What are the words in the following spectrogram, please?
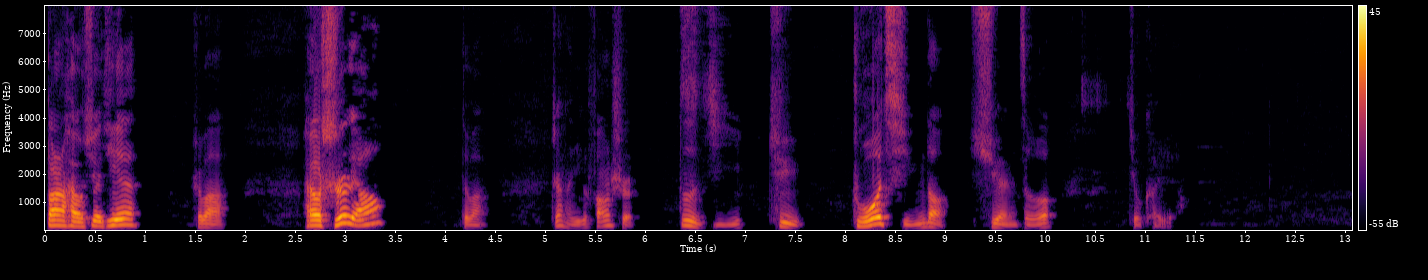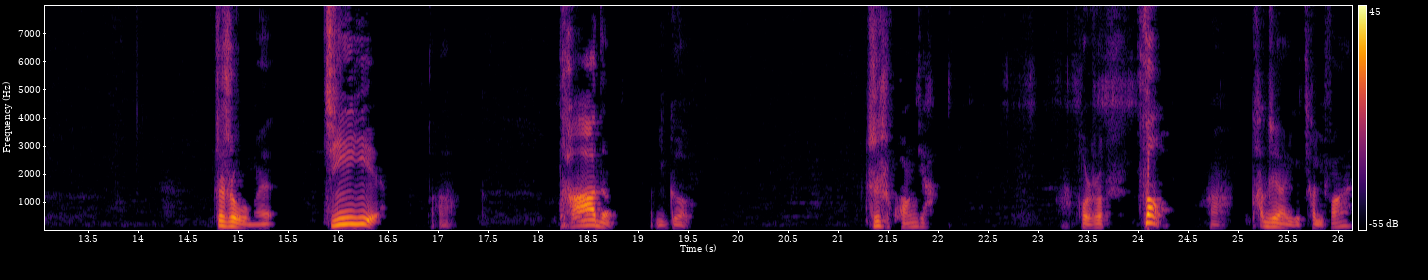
当然还有血贴，是吧？还有食疗，对吧？这样的一个方式，自己去酌情的选择就可以了。这是我们津液啊，它的一个知识框架或者说燥啊，它的这样一个调理方案。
